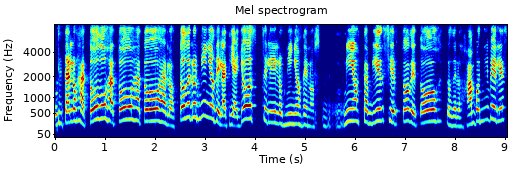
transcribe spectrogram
Felicitarlos a todos, a todos, a todos, a los, todos los niños de la tía Jocelyn, los niños de nos, míos también, ¿cierto? De todos los de los ambos niveles.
